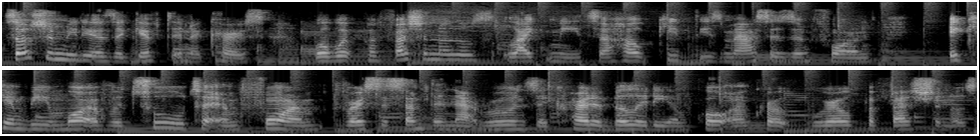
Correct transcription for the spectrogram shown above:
Social media is a gift and a curse, but with professionals like me to help keep these masses informed, it can be more of a tool to inform versus something that ruins the credibility of quote unquote real professionals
